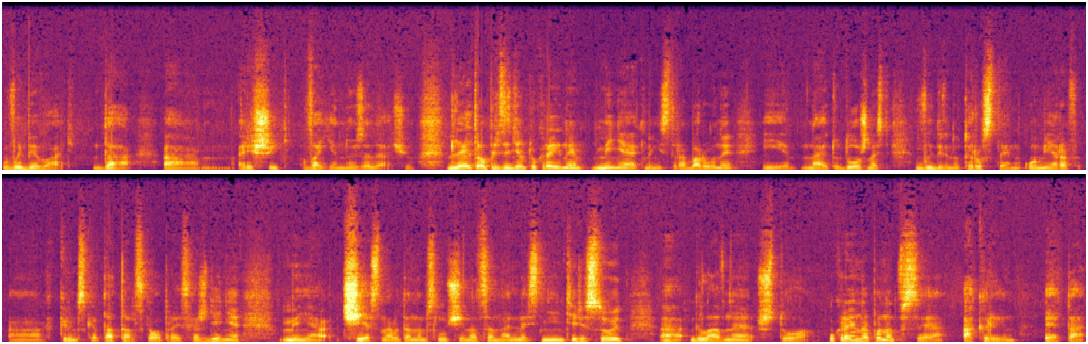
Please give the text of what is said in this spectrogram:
выбивать да, решить военную задачу. Для этого президент Украины меняет министра обороны и на эту должность выдвинут Рустем Умеров, а, крымско-татарского происхождения. Меня, честно, в данном случае национальность не интересует. А главное, что Украина понад все, а Крым это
